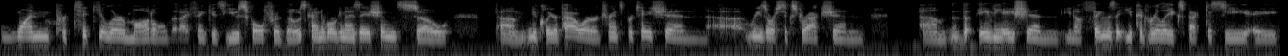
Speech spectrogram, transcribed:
one particular model that I think is useful for those kind of organizations. So, um, nuclear power, transportation, uh, resource extraction, um, the aviation, you know, things that you could really expect to see a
